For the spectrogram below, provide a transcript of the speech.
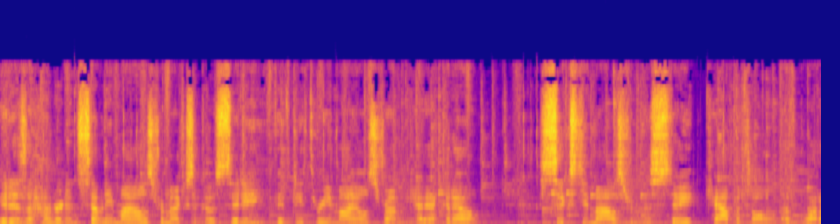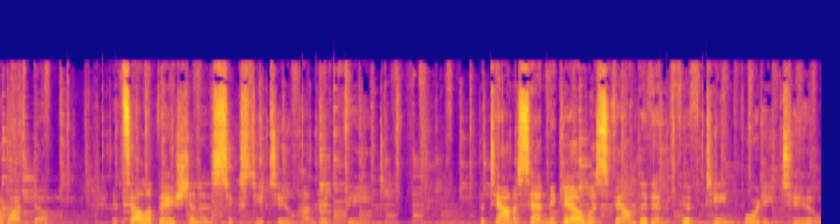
It is 170 miles from Mexico City, 53 miles from Querétaro, 60 miles from the state capital of Guanajuato. Its elevation is 6,200 feet. The town of San Miguel was founded in 1542.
